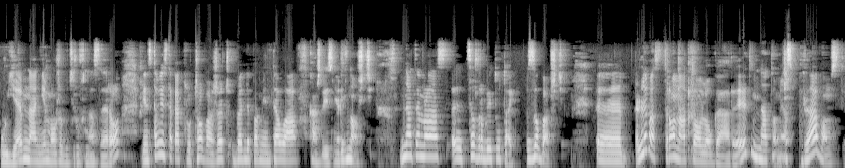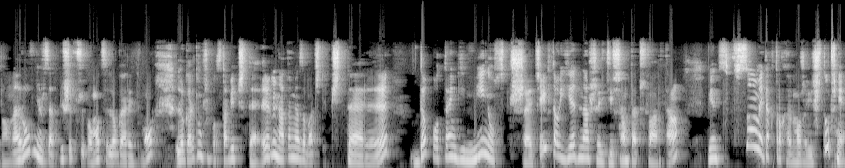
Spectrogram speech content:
ujemna, nie może być równa 0, więc to jest taka kluczowa rzecz, będę pamiętała w każdej z nierówności. Natomiast e, co zrobię tutaj? Zobaczcie. E, Lewa strona to logarytm, natomiast prawą stronę również zapiszę przy pomocy logarytmu. Logarytmu przy podstawie 4, natomiast zobaczcie, 4 do potęgi minus trzeciej to 1,64. Więc w sumie tak trochę może i sztucznie,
